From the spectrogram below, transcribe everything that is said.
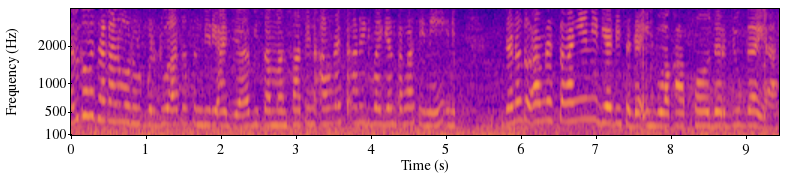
Tapi kalau misalnya kalian mau duduk berdua atau sendiri aja, bisa manfaatin armrest yang ada di bagian tengah sini. Ini. Dan untuk armrest tengahnya ini dia disediain dua cup holder juga ya.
